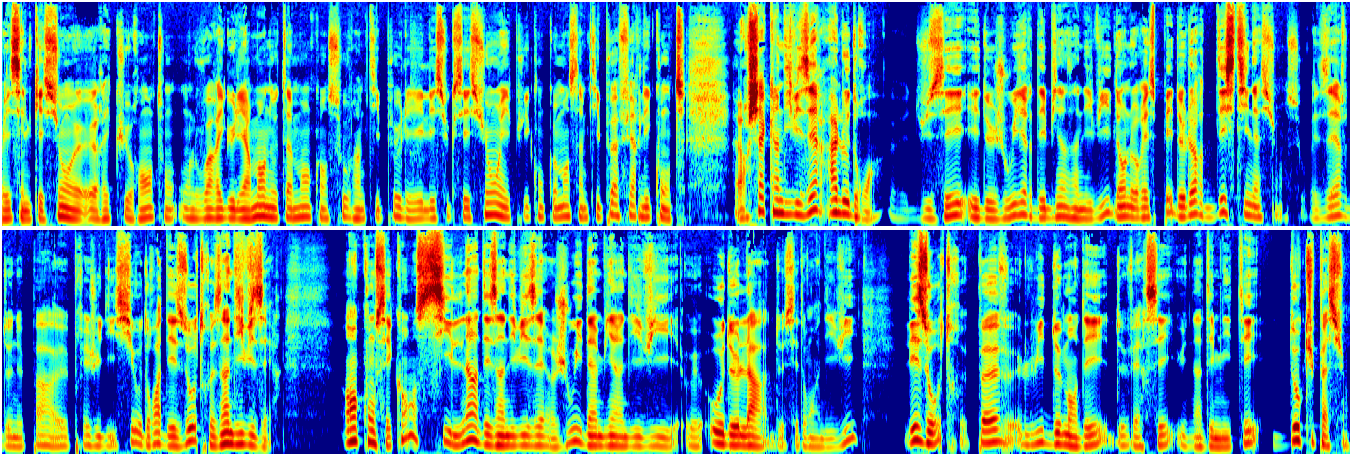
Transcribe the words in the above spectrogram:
Oui, c'est une question euh, récurrente. On, le voit régulièrement, notamment quand s'ouvrent un petit peu les, successions et puis qu'on commence un petit peu à faire les comptes. Alors, chaque indivisaire a le droit euh, d'user et de jouir des biens indivis dans le respect de leur destination, sous réserve de ne pas euh, préjudicier aux droits des autres indivisaires. En conséquence, si l'un des indivisaires jouit d'un bien indivis au-delà de ses droits indivis, les autres peuvent lui demander de verser une indemnité d'occupation.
